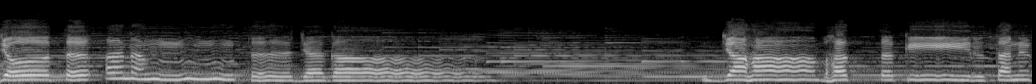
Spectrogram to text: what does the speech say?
ज्योत अनंत जगा जहाँ भक्त कीर्तन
